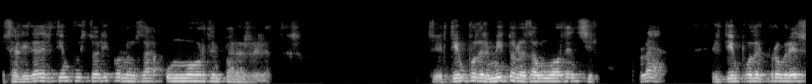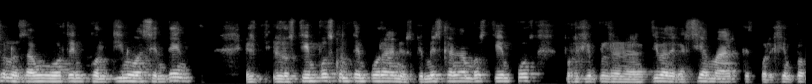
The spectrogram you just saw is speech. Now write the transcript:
O sea, la idea del tiempo histórico nos da un orden para relatar. El tiempo del mito nos da un orden circular. El tiempo del progreso nos da un orden continuo ascendente los tiempos contemporáneos que mezclan ambos tiempos, por ejemplo, la narrativa de García Márquez, por ejemplo,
